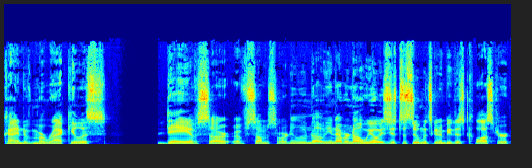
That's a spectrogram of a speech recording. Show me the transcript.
kind of miraculous day of of some sort. Who know? You never know. We always just assume it's going to be this cluster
